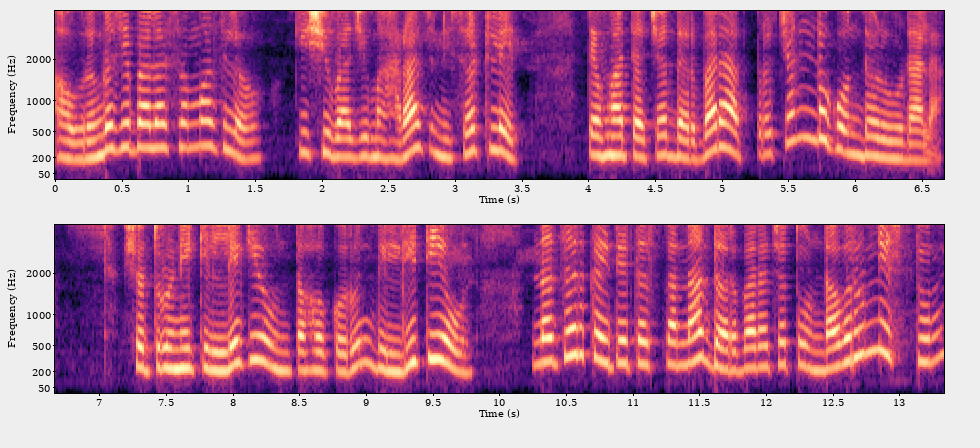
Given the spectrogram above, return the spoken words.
औरंगजेबाला समजलं की शिवाजी महाराज निसटलेत तेव्हा त्याच्या दरबारात प्रचंड गोंधळ उडाला शत्रूने किल्ले घेऊन तह करून दिल्लीत येऊन नजर कैदेत असताना दरबाराच्या तोंडावरून निसटून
